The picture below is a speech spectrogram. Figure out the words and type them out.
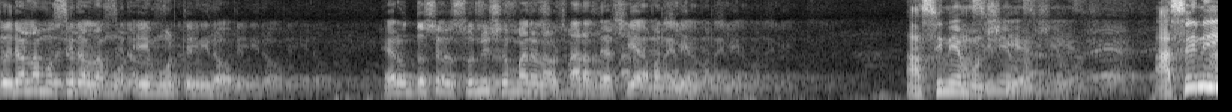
দৈরালামু সিরালামু এই মুহূর্তে নীরব। এর উদ্দেশ্য সুন্নি সম্মানে নাও সারা দেশ শিয়া বানাইলি আসিনি এমন শিয়া। আসিনি।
